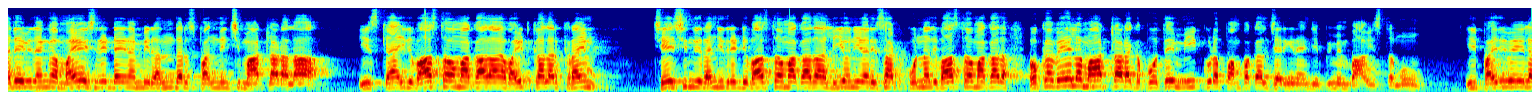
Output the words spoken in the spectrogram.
అదేవిధంగా మహేష్ రెడ్డి అయినా మీరు అందరు స్పందించి మాట్లాడాలా? ఈ స్కా ఇది వాస్తవమా కాదా? వైట్ కలర్ క్రైమ్ చేసింది రంజిత్ రెడ్డి వాస్తవమా కాదా? లియోనియా రిసార్ట్ కొన్నది వాస్తవమా కాదా? ఒకవేళ మాట్లాడకపోతే మీకు కూడా పంపకాలు జరిగినాయని చెప్పి మేము భావిస్తాము. ఇది పదివేల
